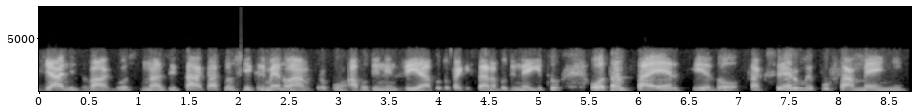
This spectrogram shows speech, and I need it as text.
Γιάννης Βάγκος να ζητά κάποιον συγκεκριμένο άνθρωπο από την Ινδία, από το Πακιστάν, από την Αίγυπτο, όταν θα έρθει εδώ, θα ξέρουμε πού θα μένει,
